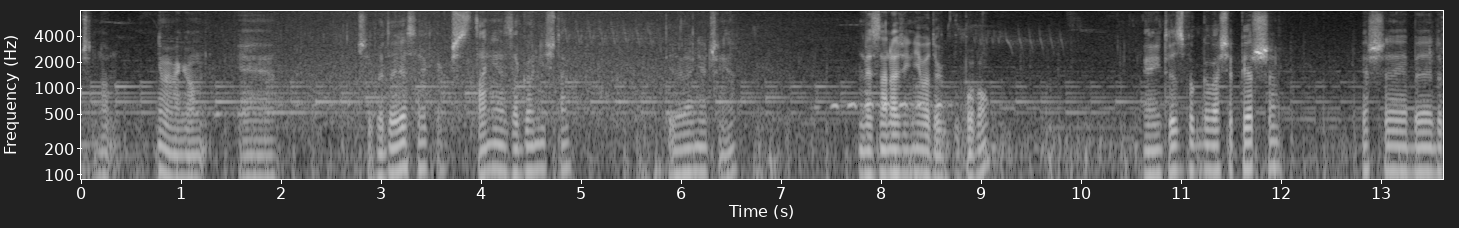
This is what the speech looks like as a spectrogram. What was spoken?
Czy no, nie wiem jak mam... E, czy będę jest jakoś w stanie zagonić tam te czy nie? Więc na razie nie będę go kupował. E, I to jest w ogóle właśnie pierwszy... Pierwszy jakby do...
